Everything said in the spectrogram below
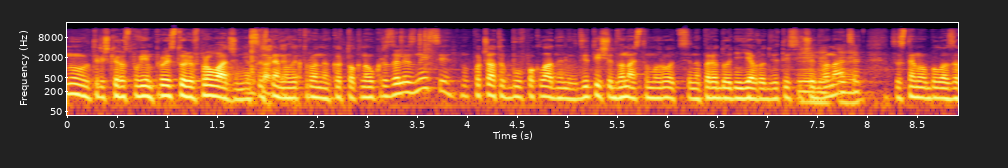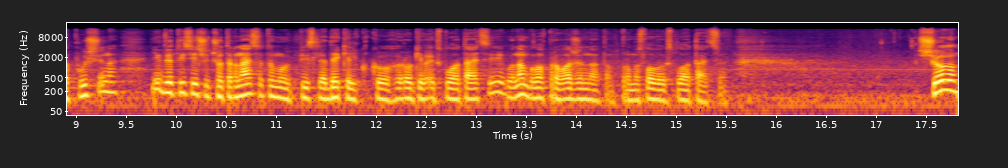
Ну, трішки розповім про історію впровадження так, системи так. електронних карток на Укрзалізниці. Ну, початок був покладений в 2012 році напередодні Євро 2012. Система була запущена. І в 2014-му, після декількох років експлуатації, вона була впроваджена там, в промислову експлуатацію. Що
